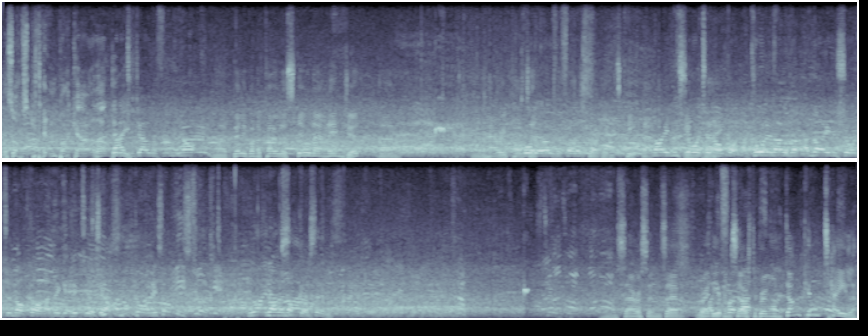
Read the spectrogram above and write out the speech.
Lozowski didn't back out of that, did he? Advantage over from the knock. Uh, Billy Vunipola still down injured. Um, and Harry Potter it over, fellas. struggling to keep that Not even sure it's a knock on. I called it over. I'm not even sure it's a knock on. I think it hits his chest. Not a knock on, it's off his foot. Right Not on a knock on. Saracens. Um, ready themselves to bring on Duncan Taylor,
